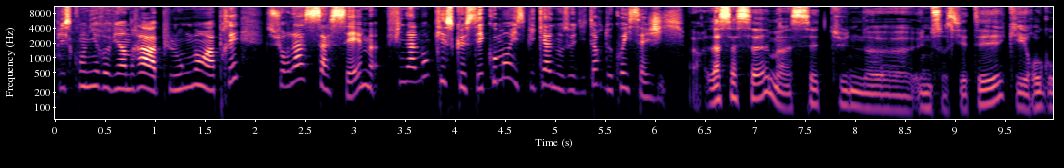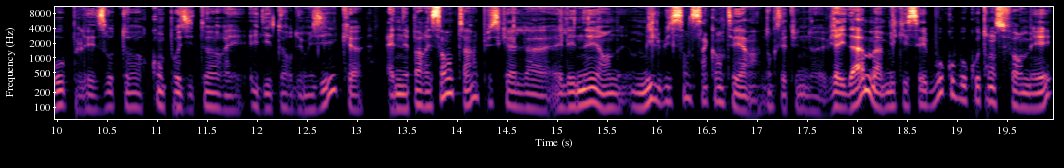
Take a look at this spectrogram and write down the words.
puisqu'on y reviendra plus longuement après, sur la SACEM. Finalement, qu'est-ce que c'est? Comment expliquer à nos auditeurs de quoi il s'agit? La SACEM, c'est une, euh, une société qui regroupe les auteurs, compositeurs et éditeurs de musique. Elle n'est pas récente, hein, puisqu'elle elle est née en 1851. Donc, c'est une vieille dame, mais qui s'est beaucoup, beaucoup transformée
